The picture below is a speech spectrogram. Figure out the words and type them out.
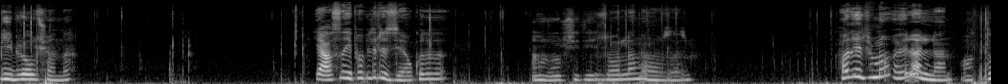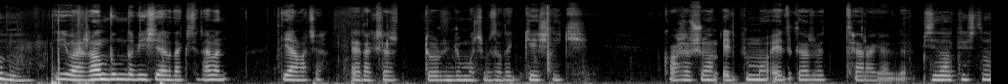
1-1 oldu şu anda. Ya aslında yapabiliriz ya. O kadar da Ama zor bir şey değil. zorlanmamamız lazım. Hadi El Primo. Helal lan. Attı be. İyi var. Random'da bir işe yaradı arkadaşlar. Hemen diğer maça. Evet arkadaşlar. Dördüncü maçımıza da geçtik. Karşıda şu an El Primo, Edgar ve Terra geldi. Bize de arkadaşlar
